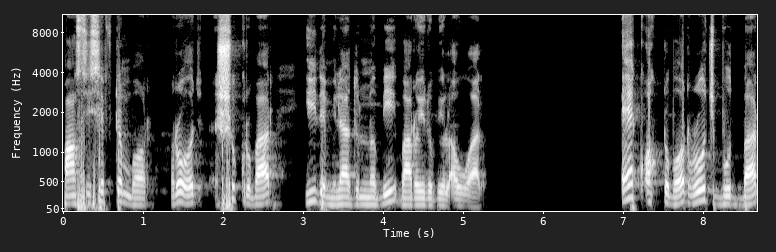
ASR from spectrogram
পাঁচই সেপ্টেম্বর রোজ শুক্রবার ঈদ মিলাদুলনবী বারোই রবিউল আউয়াল। এক অক্টোবর রোজ বুধবার,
